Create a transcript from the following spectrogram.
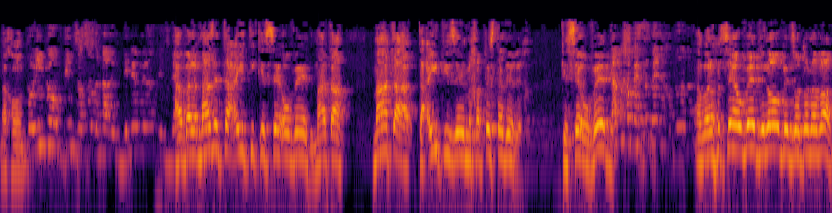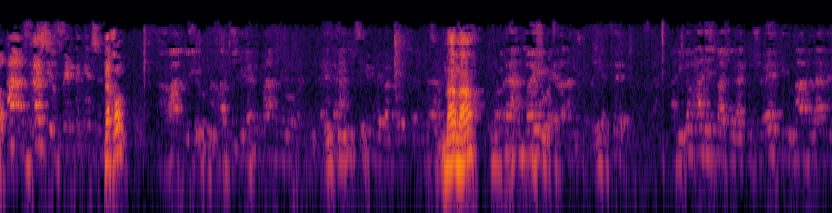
נכון. טועים ועובדים זה אותו דבר, הבדלים הבדל- אבל מה זה טעיתי כשה עובד? מה אתה, מה אתה, טעיתי זה מחפש את הדרך. כשה עובד? גם מחפש את הדרך, אותו דבר. אבל עושה עובד ולא עובד זה אותו דבר. אה, אז רש"י עושה את הקשר. נכון. מה, מה? אני לא מחדש משהו, רק שואל כאילו מה הבנה כלפינו.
